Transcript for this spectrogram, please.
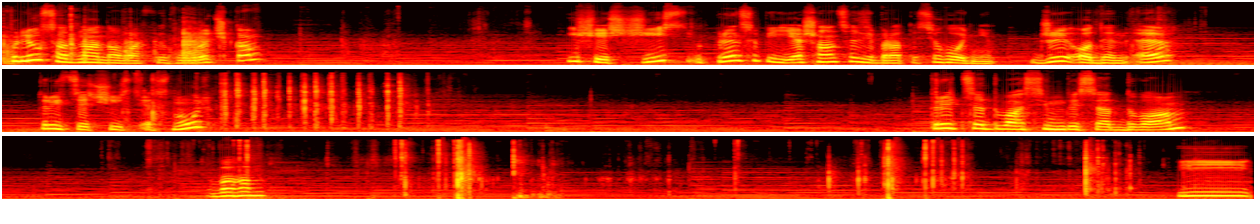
Плюс одна нова фігурочка. І ще 6. В принципі, є шанси зібрати сьогодні. G1R 36S0. 32,72. Вага. І,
